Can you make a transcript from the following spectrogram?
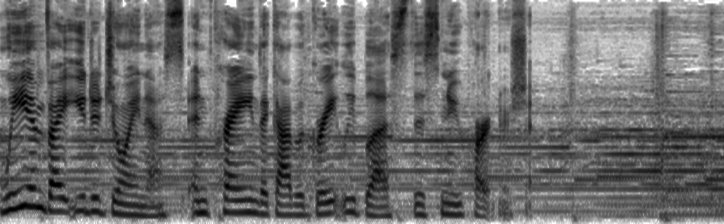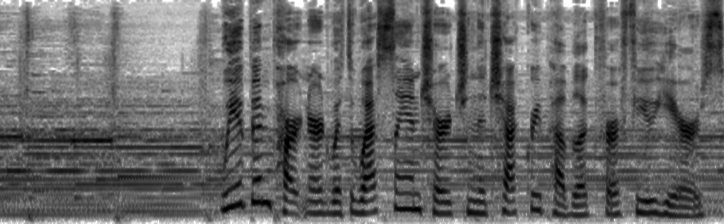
We invite you to join us in praying that God would greatly bless this new partnership. We have been partnered with the Wesleyan Church in the Czech Republic for a few years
